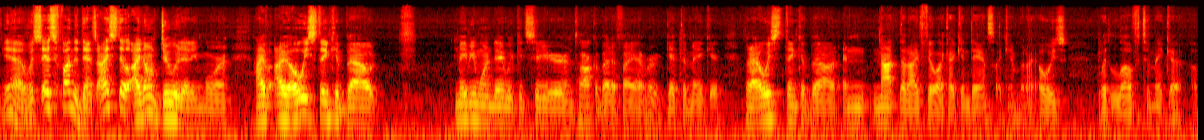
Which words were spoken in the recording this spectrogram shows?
yeah, it was it's fun to dance. I still I don't do it anymore. I I always think about maybe one day we could sit here and talk about if I ever get to make it. But I always think about, and not that I feel like I can dance like him, but I always would love to make a, a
